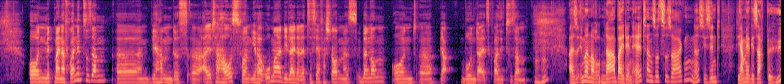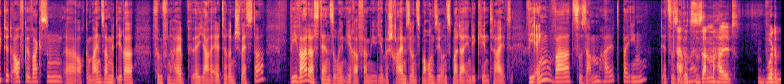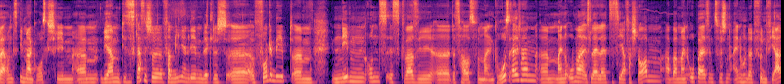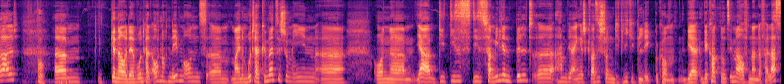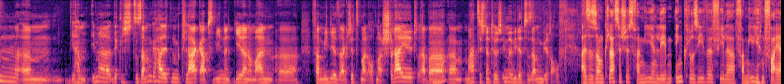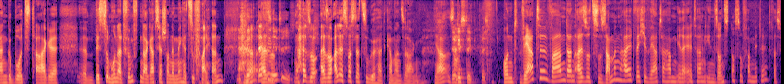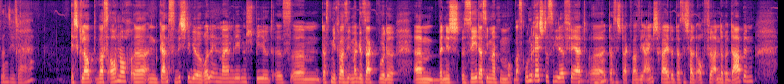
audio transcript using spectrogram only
Und mit meiner Freundin zusammen. Äh, wir haben das äh, alte Haus von ihrer Oma, die leider letztes Jahr verstorben ist, übernommen und äh, ja, wohnen da jetzt quasi zusammen. Mhm. Also immer noch oh. nah bei den Eltern sozusagen. Ne? Sie sind, Sie haben ja gesagt, behütet aufgewachsen, äh, auch gemeinsam mit Ihrer fünfeinhalb äh, Jahre älteren Schwester. Wie war das denn so in Ihrer Familie? Beschreiben Sie uns mal, holen Sie uns mal da in die Kindheit. Wie eng war Zusammenhalt bei Ihnen? Der Zusammenhalt? Also Zusammenhalt wurde bei uns immer groß geschrieben. Ähm, wir haben dieses klassische Familienleben wirklich äh, vorgelebt. Ähm, neben uns ist quasi äh, das Haus von meinen Großeltern. Ähm, meine Oma ist leider letztes Jahr verstorben, aber mein Opa ist inzwischen 105 Jahre alt. Oh. Mhm. Genau, der wohnt halt auch noch neben uns. Ähm, meine Mutter kümmert sich um ihn. Äh, und ähm, ja, die, dieses, dieses Familienbild äh, haben wir eigentlich quasi schon in die Wiege gelegt bekommen. Wir, wir konnten uns immer aufeinander verlassen. Ähm, wir haben immer wirklich zusammengehalten. Klar gab es wie in jeder normalen äh, Familie, sage ich jetzt mal, auch mal Streit, aber mhm. ähm, man hat sich natürlich immer wieder zusammengerauft. Also so ein klassisches Familienleben inklusive vieler Familienfeiern, Geburtstage äh, bis zum 105. Da gab es ja schon eine Menge zu feiern. Ne? Definitiv. Also, also, also alles, was dazugehört, kann man sagen. Ja, so. Richtig, richtig. Und Werte waren dann also Zusammenhalt. Welche Werte haben Ihre Eltern Ihnen sonst noch so vermittelt? Was würden Sie sagen? Ich glaube, was auch noch äh, eine ganz wichtige Rolle in meinem Leben spielt, ist, ähm, dass mir quasi immer gesagt wurde, ähm, wenn ich sehe, dass jemandem was Unrechtes widerfährt, äh, mhm. dass ich da quasi einschreite, dass ich halt auch für andere da bin.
